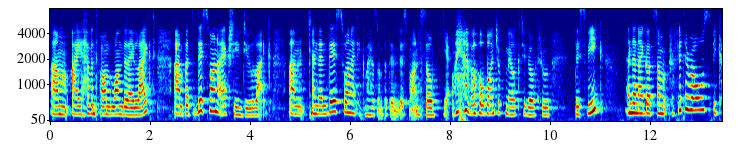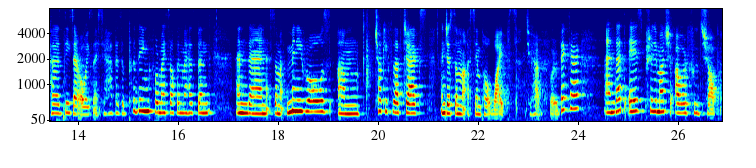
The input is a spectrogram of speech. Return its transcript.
um, I haven't found one that I liked, um, but this one I actually do like. Um, and then this one, I think my husband put in this one. So yeah, we have a whole bunch of milk to go through this week. And then I got some profiteroles because these are always nice to have as a pudding for myself and my husband. And then some mini rolls, um, chalky flapjacks, and just some simple wipes to have for Victor. And that is pretty much our food shop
